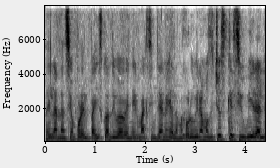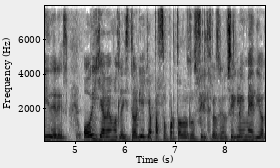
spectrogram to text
de la nación por el país cuando iba a venir Maximiliano y a lo mejor hubiéramos dicho es que si hubiera líderes. Hoy ya vemos la historia, ya pasó por todos los filtros de un siglo y medio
